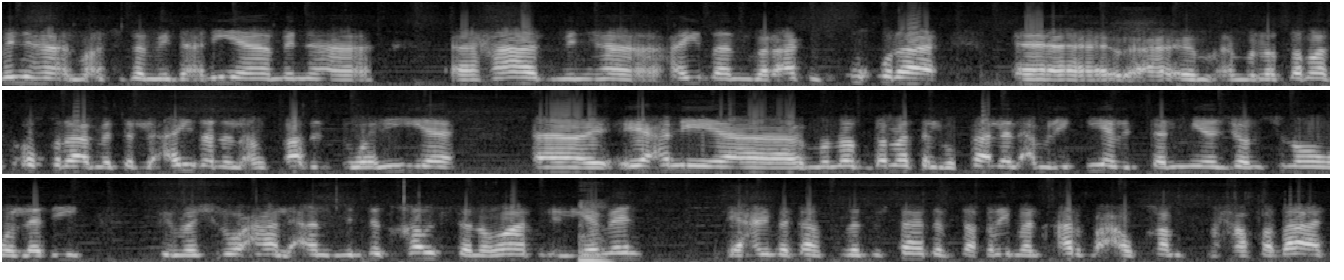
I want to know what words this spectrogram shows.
منها المؤسسة الميدانية منها آه، هاد منها أيضا مراكز أخرى آه، منظمات أخرى مثل أيضا الانقاذ الدولية آه، يعني آه، منظمة الوكالة الأمريكية للتنمية جون سنو والذي في مشروعها الآن مده خمس سنوات لليمن يعني بت- بتستهدف تقريبا أربع أو خمس محافظات.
